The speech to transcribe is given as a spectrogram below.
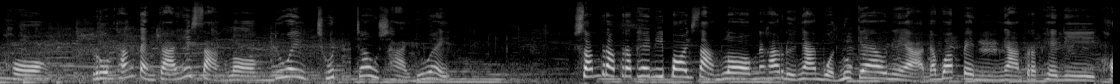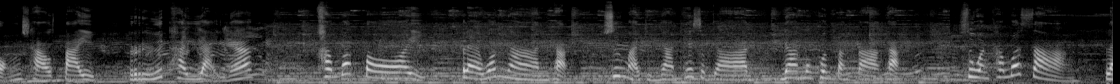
ำทอง รวมทั้งแต่งกายให้ส่างรองด้วยชุดเจ้าชายด้วย สำหรับประเพณีปอยส่างลองนะคะ หรืองานบวชลูกแก้วเนี่ยนับว่าเป็นงานประเพณีของชาวไต หรือไทยใหญ่นะคำว่าปอย แปลว่างานค่ะ ซึ่งหมายถึงงานเทศกาลงานมงคลต่างๆค่ะ ส่วนคำว่าส่าง แปล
